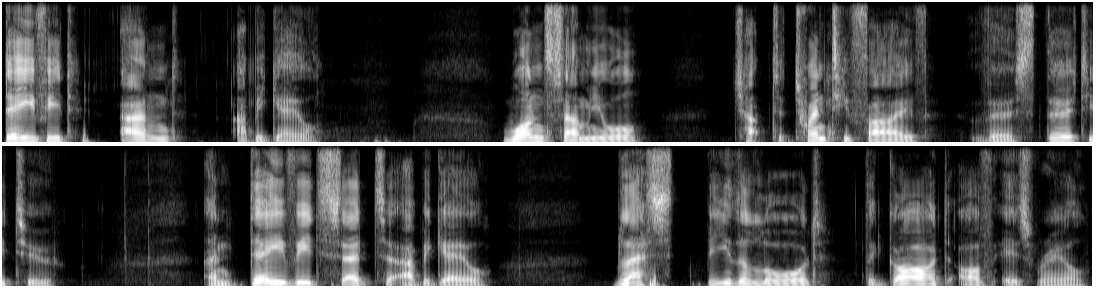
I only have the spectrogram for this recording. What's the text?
David and Abigail. 1 Samuel chapter 25, verse 32. And David said to Abigail, Blessed be the Lord, the God of Israel,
